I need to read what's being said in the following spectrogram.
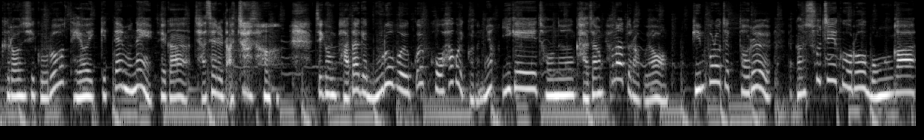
그런 식으로 되어 있기 때문에 제가 자세를 낮춰서 지금 바닥에 무릎을 꿇고 하고 있거든요. 이게 저는 가장 편하더라고요. 빔 프로젝터를 약간 수직으로 뭔가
